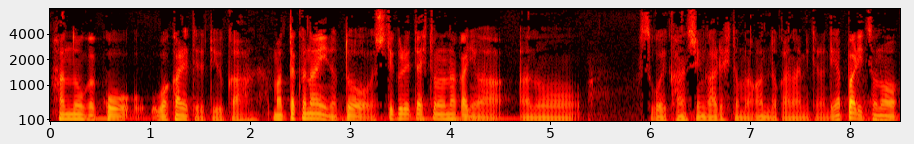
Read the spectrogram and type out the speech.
反応がこう分かれてるというか、全くないのと、してくれた人の中には、あのすごい関心がある人もあるのかなみたいなので、やっぱりその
